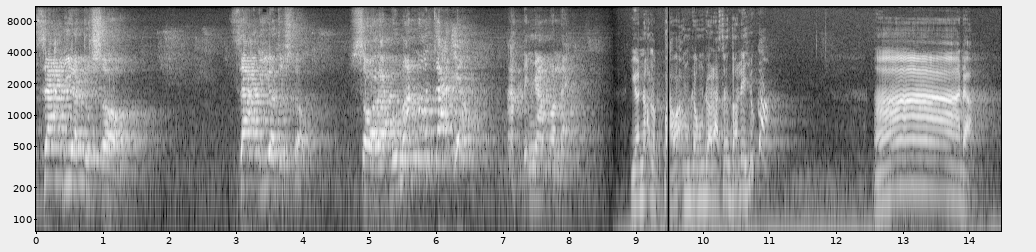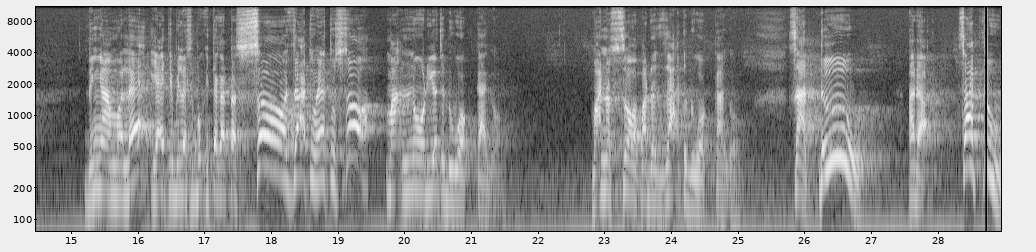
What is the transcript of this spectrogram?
zat dia tu so. Zat dia tu so. So lagu mana zat dia? Ha, dengar mulai. Ya nak lepas awak mudah-mudah langsung tak boleh juga. Ah, dah. Dengar molek iaitu bila sebut kita kata so zat tu tu so makna dia tu dua kali. Makna so pada zat tu dua kali. Satu ada satu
